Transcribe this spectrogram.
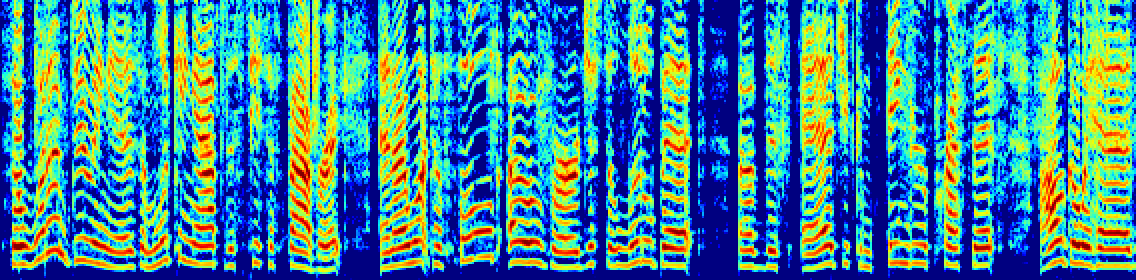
So what I'm doing is I'm looking at this piece of fabric and I want to fold over just a little bit of this edge. You can finger press it. I'll go ahead,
